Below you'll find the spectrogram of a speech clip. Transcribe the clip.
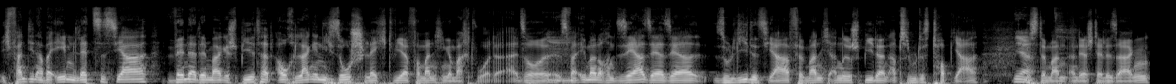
Ich fand ihn aber eben letztes Jahr, wenn er denn mal gespielt hat, auch lange nicht so schlecht, wie er von manchen gemacht wurde. Also mhm. es war immer noch ein sehr, sehr, sehr solides Jahr. Für manch andere Spieler ein absolutes Top-Jahr, ja. müsste man an der Stelle sagen sagen,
